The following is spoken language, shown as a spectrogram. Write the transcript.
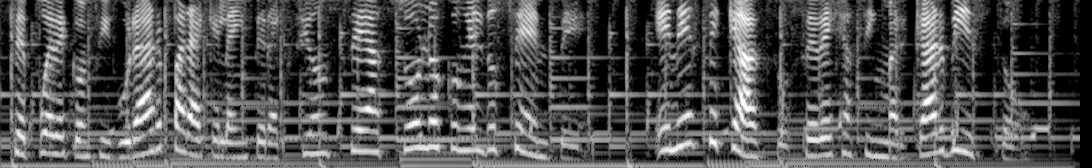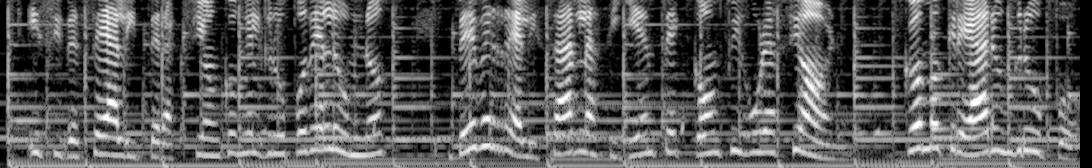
se puede configurar para que la interacción sea solo con el docente. En este caso se deja sin marcar visto. Y si desea la interacción con el grupo de alumnos, debe realizar la siguiente configuración. ¿Cómo crear un grupo?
